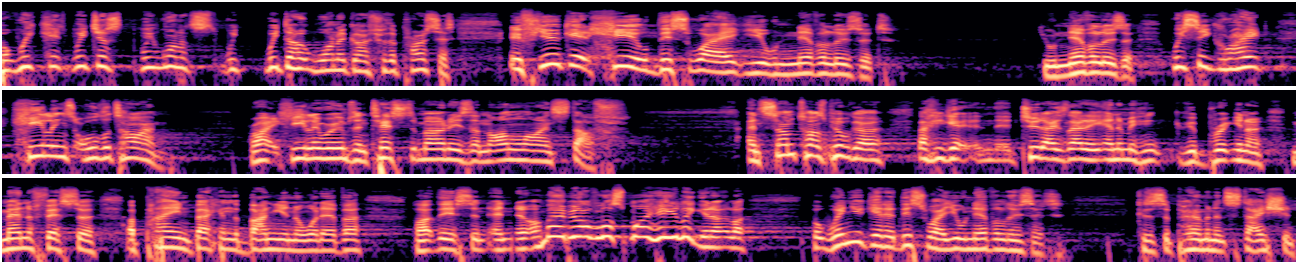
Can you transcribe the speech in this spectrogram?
But we, could, we just, we, want to, we, we don't want to go through the process. If you get healed this way, you'll never lose it. You'll never lose it. We see great healings all the time, right? Healing rooms and testimonies and online stuff. And sometimes people go, they can get, two days later, the enemy can, you know, manifest a, a, pain back in the bunion or whatever, like this, and, and oh, maybe I've lost my healing, you know. Like, but when you get it this way, you'll never lose it because it's a permanent station.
